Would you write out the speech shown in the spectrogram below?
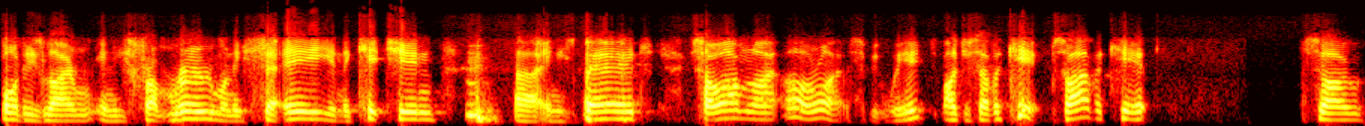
bodies lying in his front room, on his settee, in the kitchen, uh, in his bed. So I'm like, oh, right, it's a bit weird. I just have a kip. So I have a kip. So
